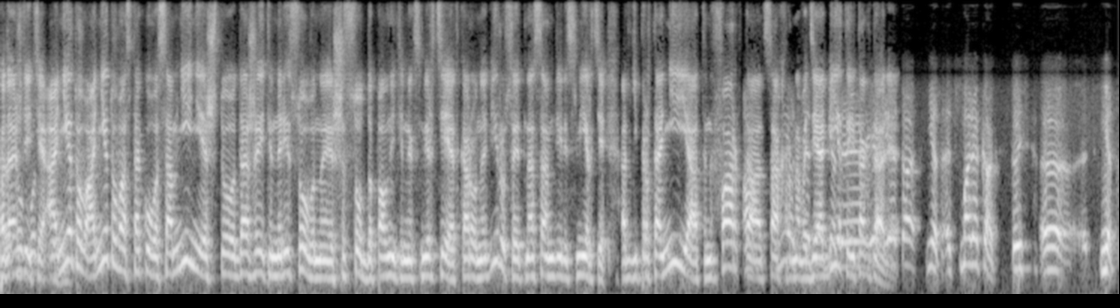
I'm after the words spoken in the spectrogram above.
Подождите, ну, вот... а, нет, а нет у вас такого сомнения, что даже эти нарисованные 600 дополнительных смертей от коронавируса, это на самом деле смерти от гипертонии, от инфаркта, а, от сахарного нет, диабета нет, и так далее? Это, нет, это смотря как. То есть, э, нет,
